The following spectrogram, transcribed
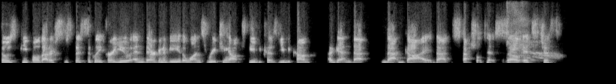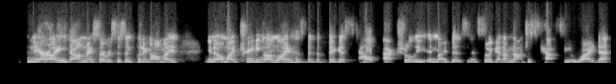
those people that are specifically for you and they're going to be the ones reaching out to you because you become again that that guy, that specialist. So yeah. it's just narrowing down my services and putting all my you know my training online has been the biggest help actually in my business so again i'm not just casting a wide net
